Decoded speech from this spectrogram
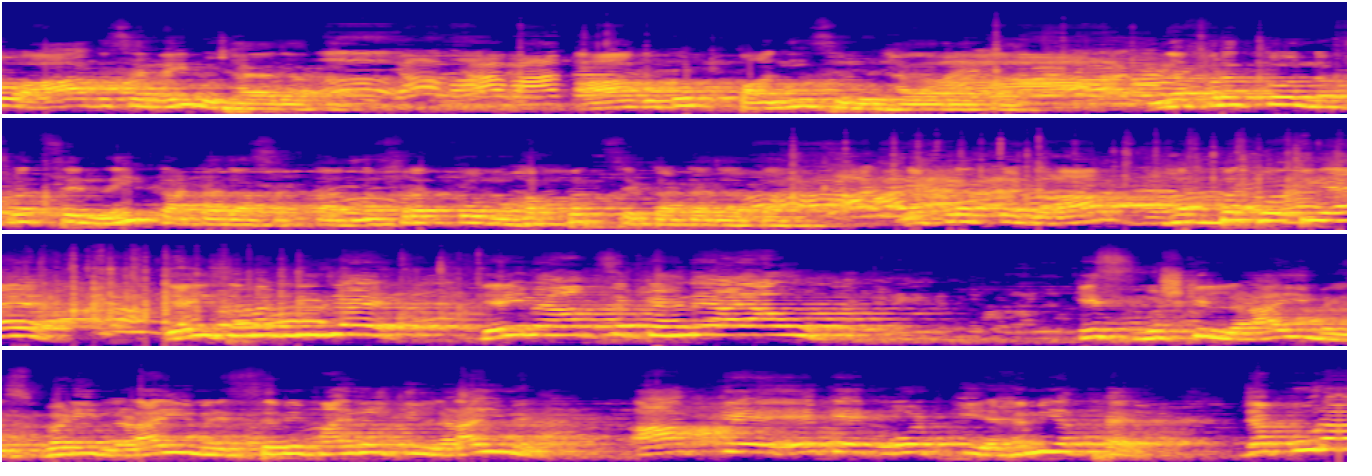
को आग से नहीं बुझाया जाता। आग को पानी से बुझाया जाता। है नफरत को नफरत से नहीं काटा जा सकता। नफरत को मोहब्बत से काटा जाता है। नफरत का जवाब मोहब्बत होती है। यही समझ लीजिए। यही मैं आपसे कहने आया हूँ इस मुश्किल लड़ाई में, इस बड़ी लड़ाई में, इस सेमीफाइनल की लड़ाई में आपके एक एक वोट की अहमियत है। जब पूरा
